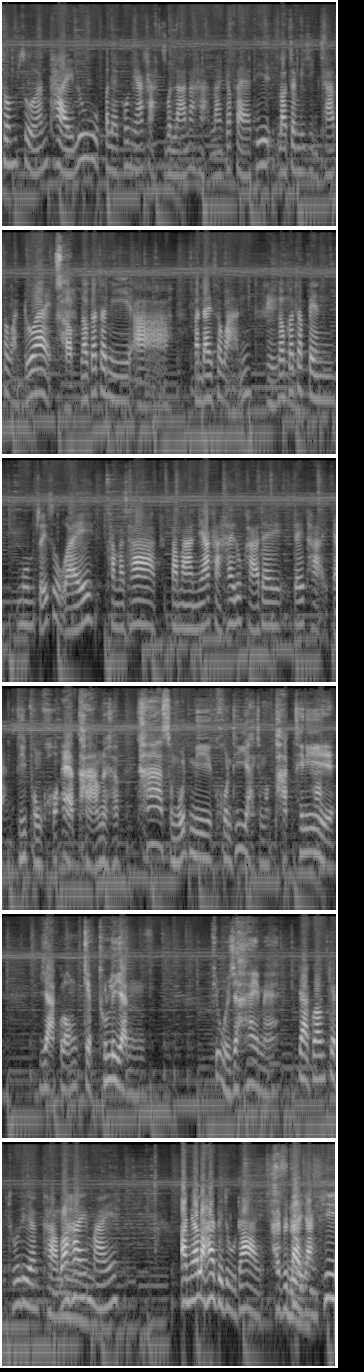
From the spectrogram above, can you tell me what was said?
ชมสวนถ่ายรูปอะไรพวกเนี้ยค่ะ บนร้านอาหารร้านกาแฟที่เราจะมีชิงช้าสวรรค์ด้วย ครับแล้วก็จะมีอ่าบันไดสวรรค์อืม แล้วก็จะเป็นมุมสวยๆธรรมชาติประมาณเนี้ยค่ะ ให้ลูกค้าได้ได้ถ่ายกัน ที่ผมขอแอบถามหนะครับ ถ้าสมมุติมีคนที่อยากจะมาพักที่นี่ค่ะอยากลองเก็บทุเรียน พี่อุ๋ยจะให้ไหม อยากลองเก็บทุเรียนถามว่าอืมให้ไหม อันเนี้ยเราให้ไปดูได้ ให้ไปดูแต่อย่างที่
